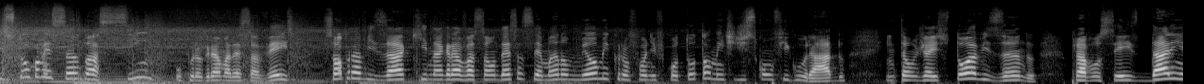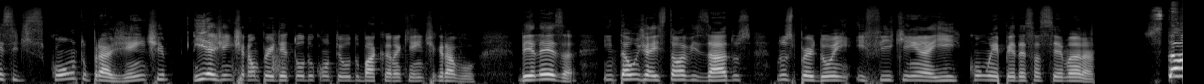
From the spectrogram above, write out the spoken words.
Estou começando assim o programa dessa vez, só para avisar que na gravação dessa semana o meu microfone ficou totalmente desconfigurado, então já estou avisando para vocês darem esse desconto pra gente e a gente não perder todo o conteúdo bacana que a gente gravou. Beleza? Então já estão avisados, nos perdoem e fiquem aí com o EP dessa semana. Estamos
